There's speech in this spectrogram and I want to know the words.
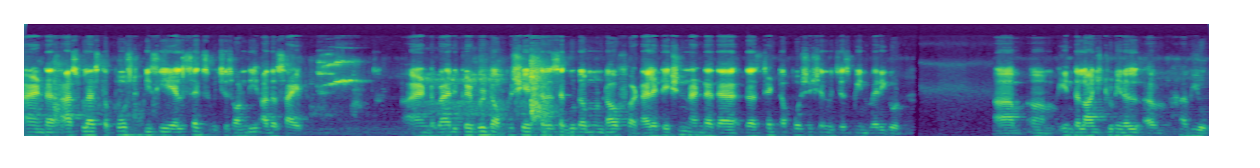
and as well as the post PCI LCX, which is on the other side and where you can able to appreciate there is a good amount of uh, dilatation and uh, the, the stent position which has been very good um, um, in the longitudinal um, view.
